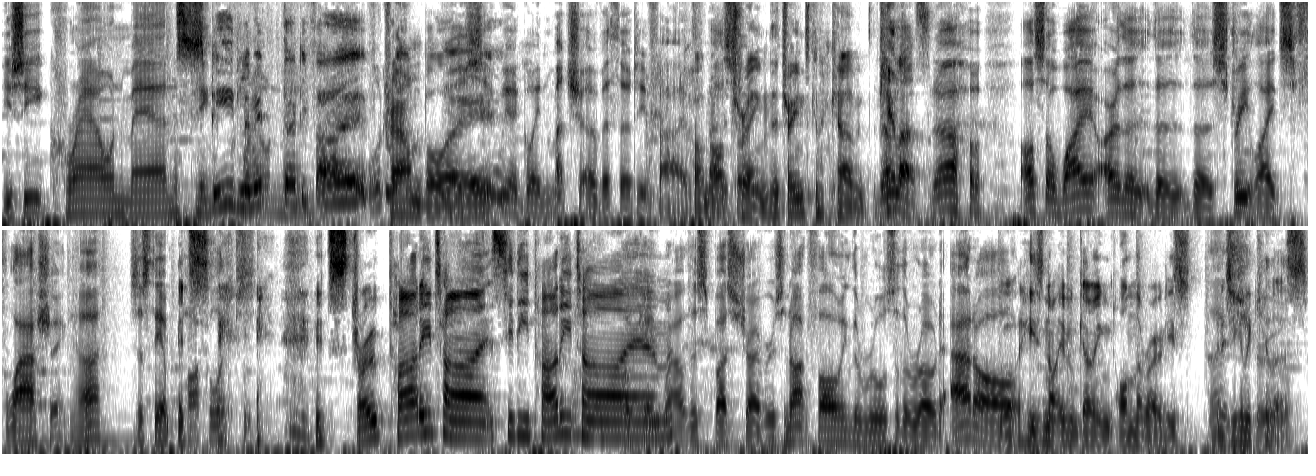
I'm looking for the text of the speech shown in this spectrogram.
you see, Crown Man. pink Speed Crown limit Man. 35. Crown See, boy. we are going much over 35. Oh no, Also- the train. The train's gonna come and kill us. No. Also, why are the the the street lights flashing? Huh? Is this the apocalypse? it's stroke party time, city party time. okay. Wow. This bus driver is not following the rules of the road at all. Well, he's not even going on the road. He's is he gonna kill us?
